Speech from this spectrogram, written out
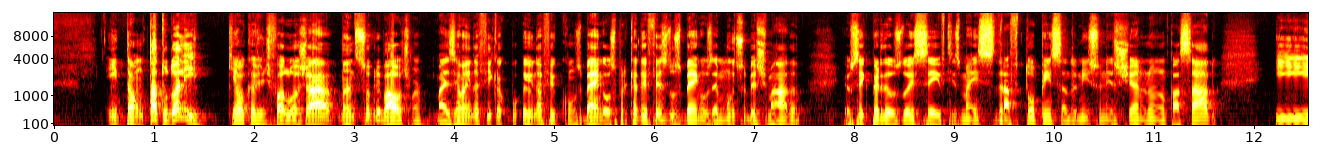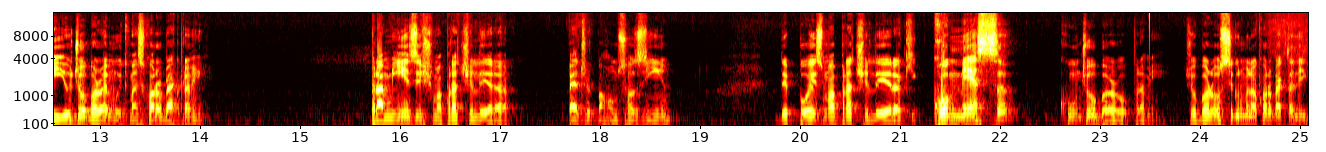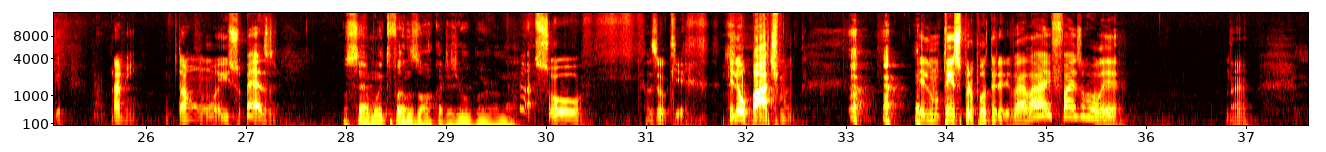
Então tá tudo ali, que é o que a gente falou já antes sobre Baltimore. Mas eu ainda fico, eu ainda fico com os Bengals, porque a defesa dos Bengals é muito subestimada. Eu sei que perdeu os dois safeties, mas draftou pensando nisso neste ano e no ano passado. E o Joe Burrow é muito mais quarterback para mim. Para mim existe uma prateleira Patrick Mahomes sozinho, depois uma prateleira que começa com o Joe Burrow para mim. Joe Burrow é o segundo melhor quarterback da liga, para mim. Então isso pesa. Você é muito fanzoca de Joe Burrow, né? Ah, sou. Fazer o quê? Ele é o Batman. ele não tem superpoder. Ele vai lá e faz o rolê. Né?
